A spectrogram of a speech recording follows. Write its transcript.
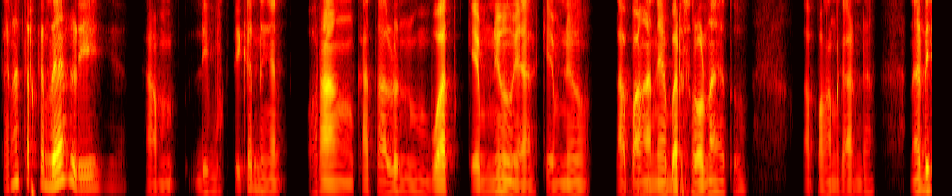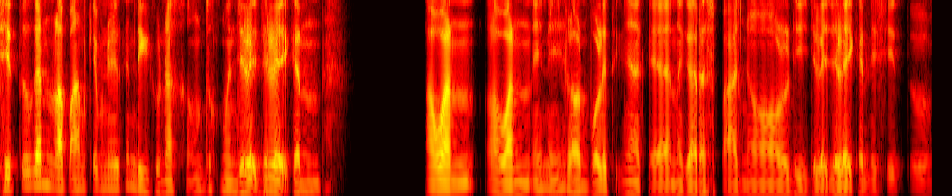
karena terkendali. Dibuktikan dengan orang Katalun membuat Camp Nou ya Camp Nou lapangannya Barcelona itu lapangan kandang. Nah di situ kan lapangan Camp Nou kan digunakan untuk menjelek-jelekkan lawan lawan ini lawan politiknya kayak negara Spanyol dijelek-jelekan di situ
